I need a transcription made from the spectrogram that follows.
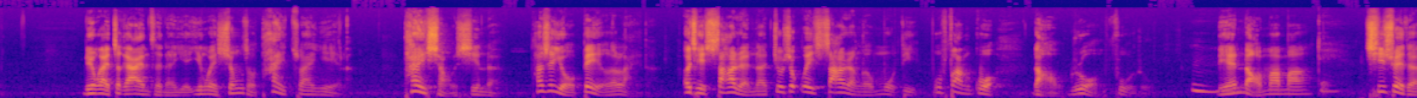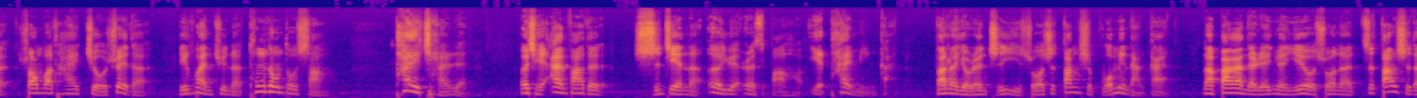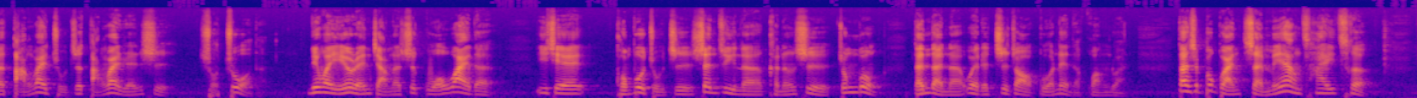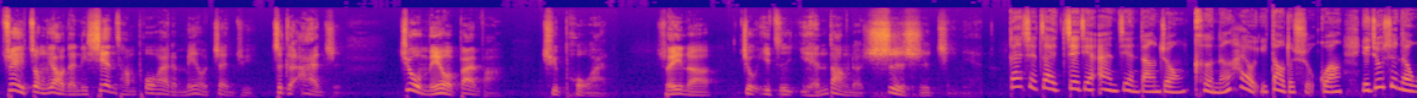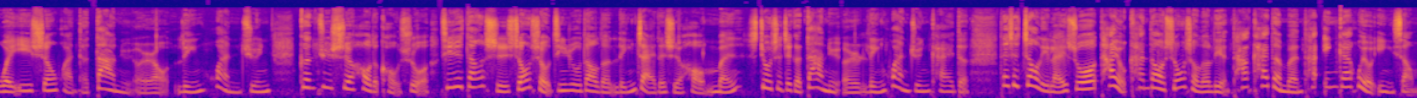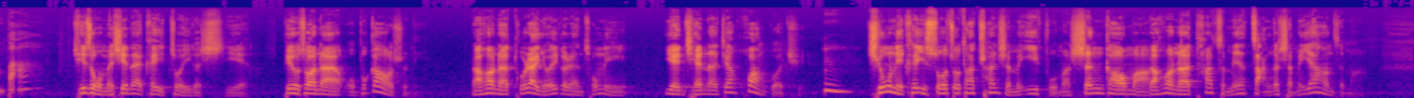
另外，这个案子呢，也因为凶手太专业了，太小心了，他是有备而来的。而且杀人呢，就是为杀人而目的，不放过老弱妇孺，嗯，连老妈妈，对，七岁的双胞胎，九岁的林焕军呢，通通都杀，太残忍了。而且案发的时间呢，二月二十八号，也太敏感了。当然有人质疑说是当时国民党干的，那办案的人员也有说呢，是当时的党外组织、党外人士所做的。另外也有人讲呢，是国外的一些。恐怖组织，甚至于呢，可能是中共等等呢，为了制造国内的慌乱。但是不管怎么样猜测，最重要的，你现场破坏的没有证据，这个案子就没有办法去破案。所以呢，就一直延宕了四十几。但是在这件案件当中，可能还有一道的曙光，也就是呢，唯一生还的大女儿哦，林焕君。根据事后的口述，其实当时凶手进入到了林宅的时候，门就是这个大女儿林焕君开的。但是照理来说，他有看到凶手的脸，他开的门，他应该会有印象吧？其实我们现在可以做一个实验，比如说呢，我不告诉你，然后呢，突然有一个人从你眼前呢这样晃过去。嗯，请问你可以说出他穿什么衣服吗？身高吗？然后呢，他怎么样，长个什么样子吗？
